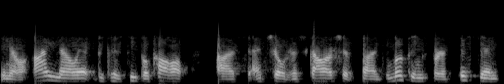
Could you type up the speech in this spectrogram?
You know, I know it because people call us at Children's Scholarship Fund looking for assistance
